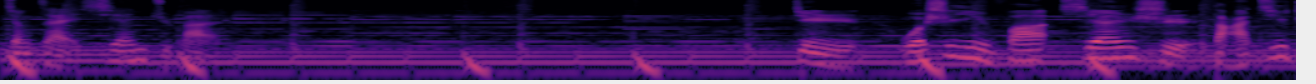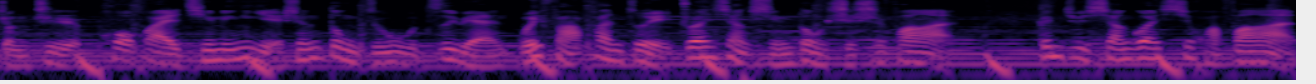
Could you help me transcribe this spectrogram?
将在西安举办。近日，我市印发《西安市打击整治破坏秦岭野生动植物资源违法犯罪专项行动实施方案》。根据相关细化方案，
